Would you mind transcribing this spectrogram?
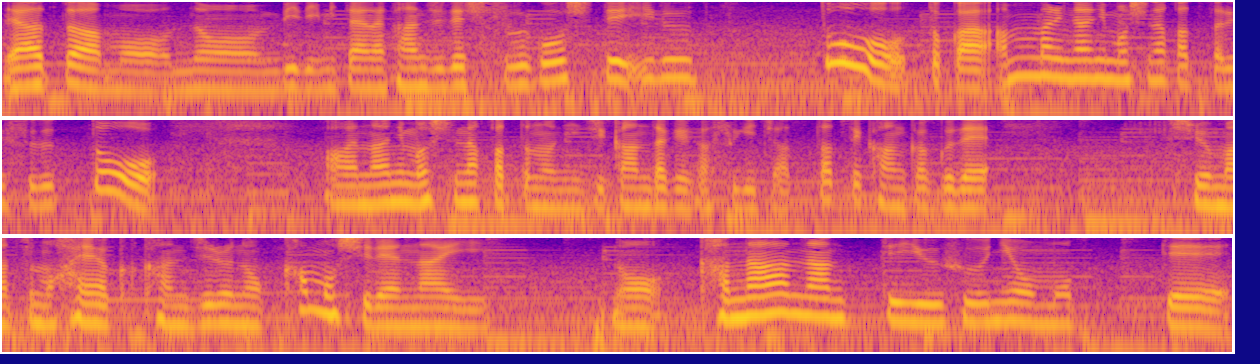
であとはもうのんびりみたいな感じで過ごしているととかあんまり何もしなかったりするとあ何もしてなかったのに時間だけが過ぎちゃったって感覚で週末も早く感じるのかもしれないのかななんていうふうに思ってっ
